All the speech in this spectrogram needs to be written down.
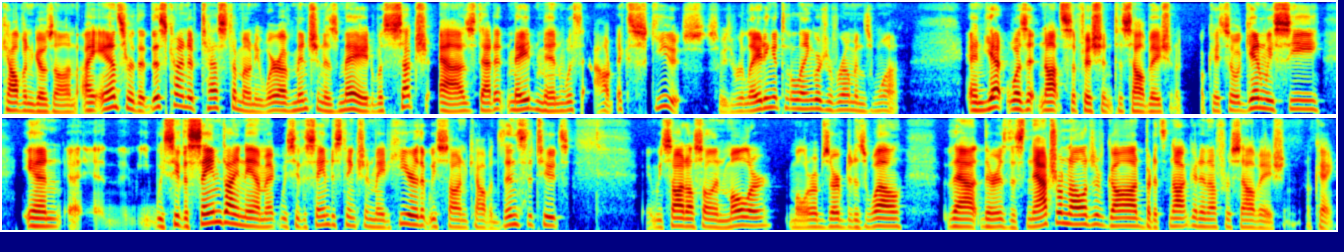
Calvin goes on, I answer that this kind of testimony whereof mention is made was such as that it made men without excuse. So he's relating it to the language of Romans 1. And yet was it not sufficient to salvation? Okay, so again we see in uh, we see the same dynamic, we see the same distinction made here that we saw in Calvin's Institutes. We saw it also in Muller. Muller observed it as well that there is this natural knowledge of God, but it's not good enough for salvation. Okay,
